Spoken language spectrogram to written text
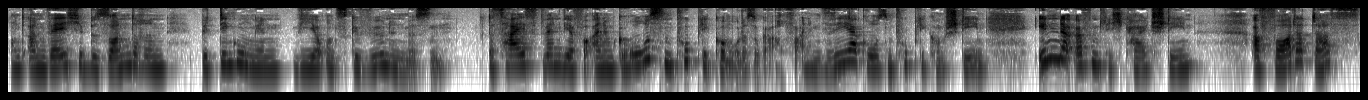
und an welche besonderen Bedingungen wir uns gewöhnen müssen. Das heißt, wenn wir vor einem großen Publikum oder sogar auch vor einem sehr großen Publikum stehen, in der Öffentlichkeit stehen, erfordert das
